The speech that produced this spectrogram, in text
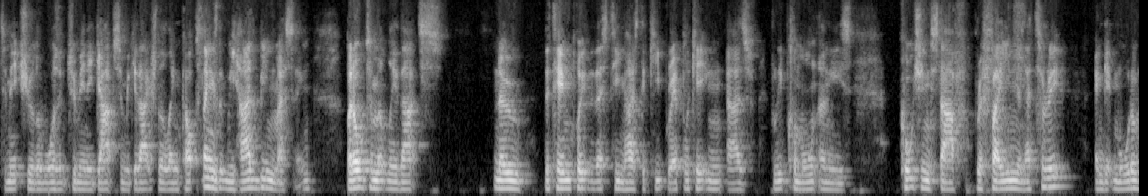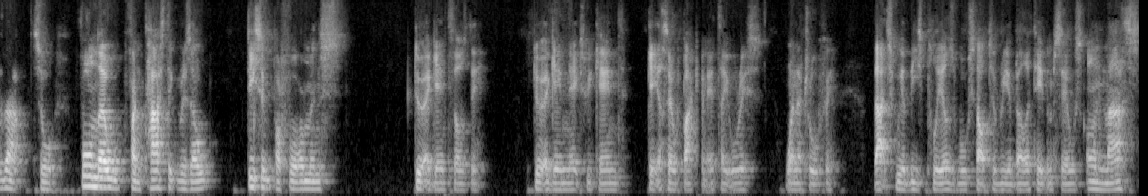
to make sure there wasn't too many gaps and we could actually link up things that we had been missing. But ultimately, that's now the template that this team has to keep replicating as Philippe Clement and his coaching staff refine and iterate and get more of that. So 4 0, fantastic result, decent performance. Do it again Thursday. Do it again next weekend. Get yourself back into a title race. Win a trophy. That's where these players will start to rehabilitate themselves en masse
